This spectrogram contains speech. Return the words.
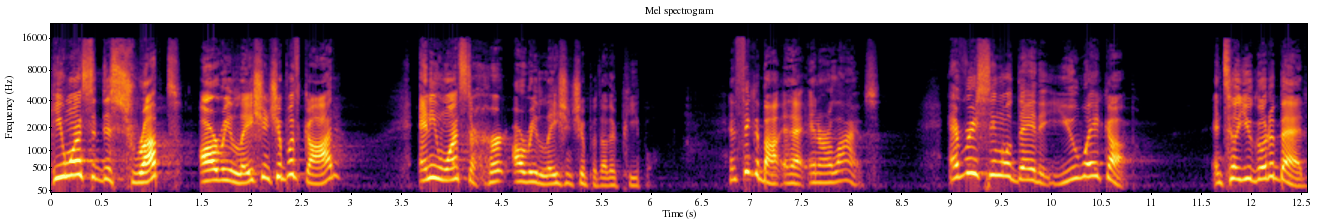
He wants to disrupt our relationship with God, and he wants to hurt our relationship with other people. And think about that in our lives. Every single day that you wake up until you go to bed,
